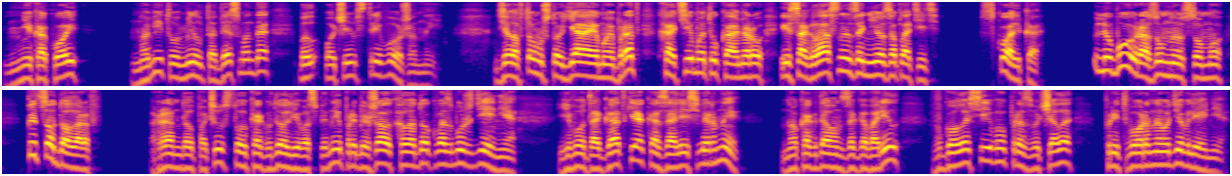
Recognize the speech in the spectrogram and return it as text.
Никакой. Но вид у Милта Десмонда был очень встревоженный. Дело в том, что я и мой брат хотим эту камеру и согласны за нее заплатить. Сколько? Любую разумную сумму. Пятьсот долларов. Рэндалл почувствовал, как вдоль его спины пробежал холодок возбуждения. Его догадки оказались верны, но когда он заговорил, в голосе его прозвучало притворное удивление.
